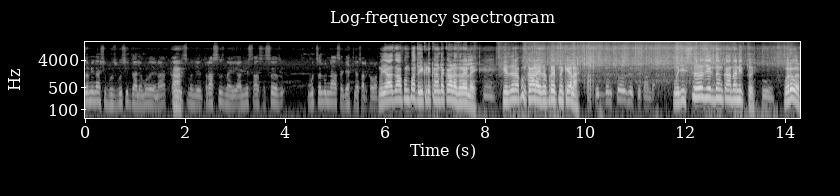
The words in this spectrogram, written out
जमीन अशी भुसभुशीत झाल्यामुळे ना काहीच म्हणजे त्रासच नाही. आणि नुसतं असं सहज उचलून ना असं घेतल्यासारखं वाटतं. म्हणजे आज आपण पाहतो इकडे कांदा काढायचा राहिलाय. हं. हे जर आपण काढायचा प्रयत्न केला एकदम सहज निघतो कांदा. म्हणजे सहज एकदम कांदा निघतोय. हो. बरोबर?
